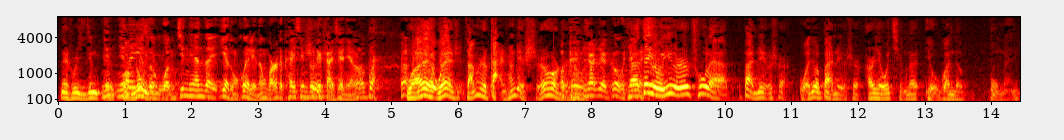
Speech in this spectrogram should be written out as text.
那时候已经您您的意思，我们今天在夜总会里能玩的开心，都得感谢您了。不是，我也我也是，咱们是赶上这时候的，是不是赶上这歌舞厅得有一个人出来办这个事儿，我就办这个事儿，而且我请了有关的部门，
